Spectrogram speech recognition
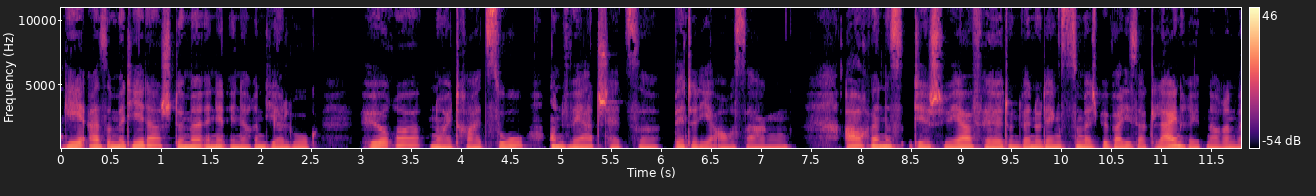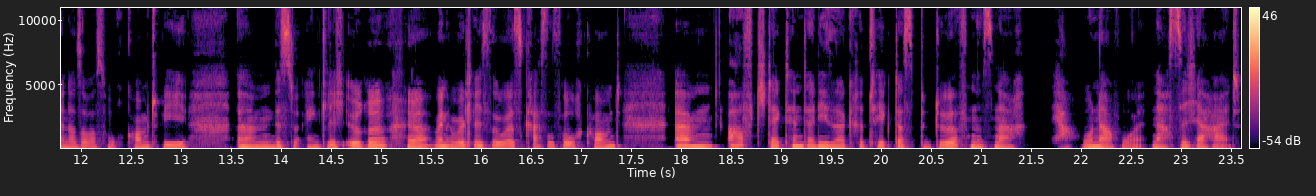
Geh also mit jeder Stimme in den inneren Dialog. Höre neutral zu und wertschätze bitte die Aussagen. Auch wenn es dir schwer fällt und wenn du denkst, zum Beispiel bei dieser Kleinrednerin, wenn da sowas hochkommt wie, ähm, bist du eigentlich irre, ja, wenn da wirklich sowas krasses hochkommt, ähm, oft steckt hinter dieser Kritik das Bedürfnis nach ja, wonach? Nach Sicherheit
